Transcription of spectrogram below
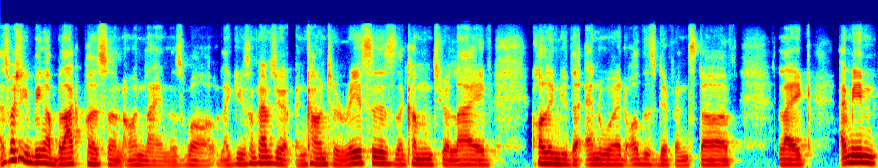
especially being a black person online as well. Like you sometimes you encounter racists that come into your life, calling you the N-word, all this different stuff. Like, I mean,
